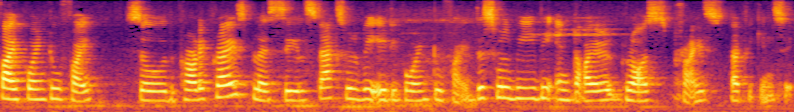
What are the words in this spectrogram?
5.25 so the product price plus sales tax will be 80.25 this will be the entire gross price that we can say.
